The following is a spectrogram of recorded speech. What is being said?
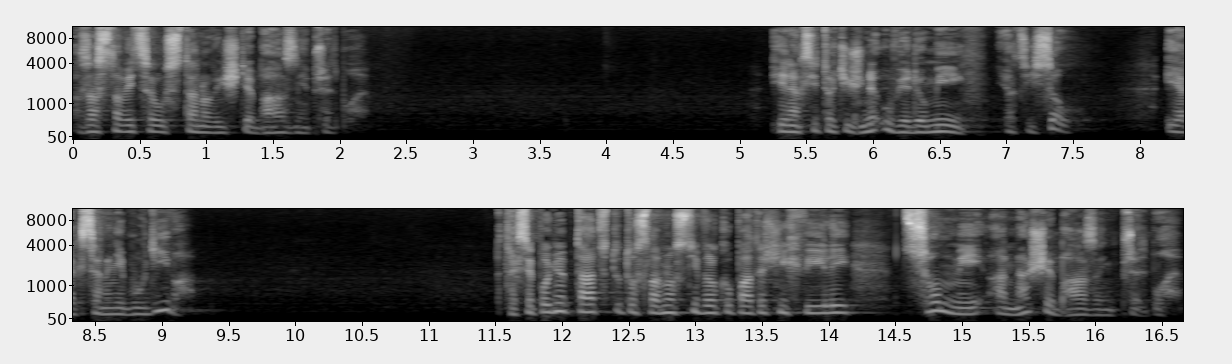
a zastavit se u stanoviště bázně před Bohem. Jinak si totiž neuvědomí, jak jsou jak se na ně Bůh dívá. Tak se pojďme ptát v tuto slavnostní velkopáteční chvíli, co my a naše bázeň před Bohem.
